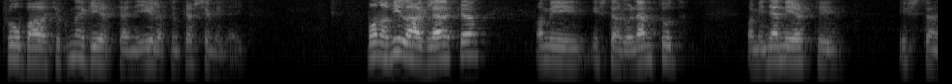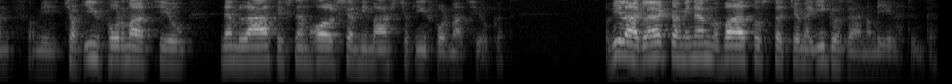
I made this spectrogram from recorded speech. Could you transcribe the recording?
próbálhatjuk megérteni életünk eseményeit. Van a világ lelke, ami Istenről nem tud, ami nem érti Istent, ami csak információ, nem lát és nem hall semmi más, csak információkat. A világ lelke, ami nem változtatja meg igazán a mi életünket.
